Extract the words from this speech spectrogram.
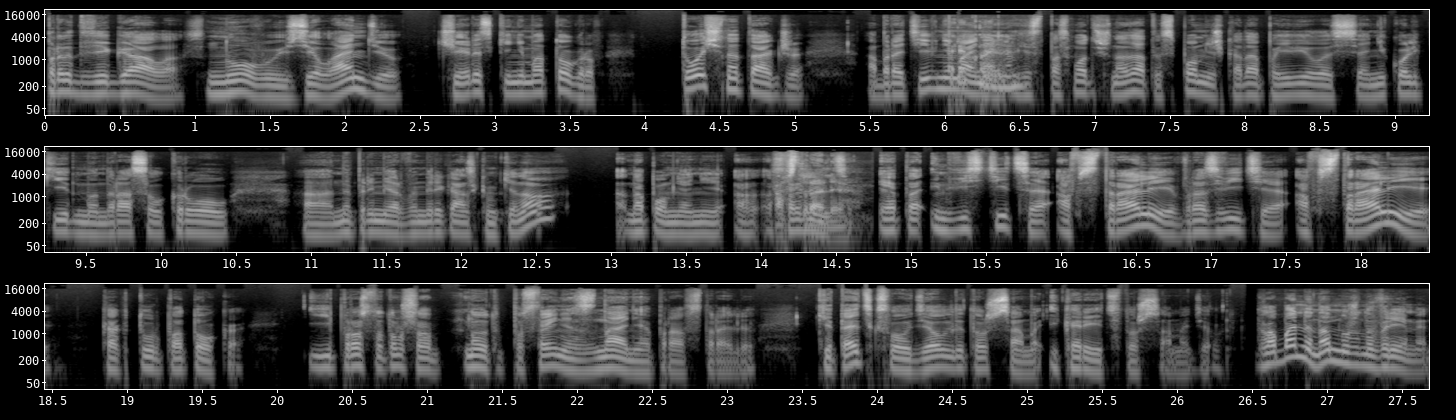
продвигала Новую Зеландию через кинематограф. Точно так же. Обрати внимание, Прикольно. если посмотришь назад и вспомнишь, когда появилась э, Николь Кидман, Рассел Кроу, а, например, в американском кино, напомню, они а- австралийцы. Австралия. Это инвестиция Австралии в развитие Австралии как турпотока и просто о том, что, ну, это построение знания про Австралию. Китайцы, к слову, делали то же самое, и корейцы то же самое делают. Глобально нам нужно время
